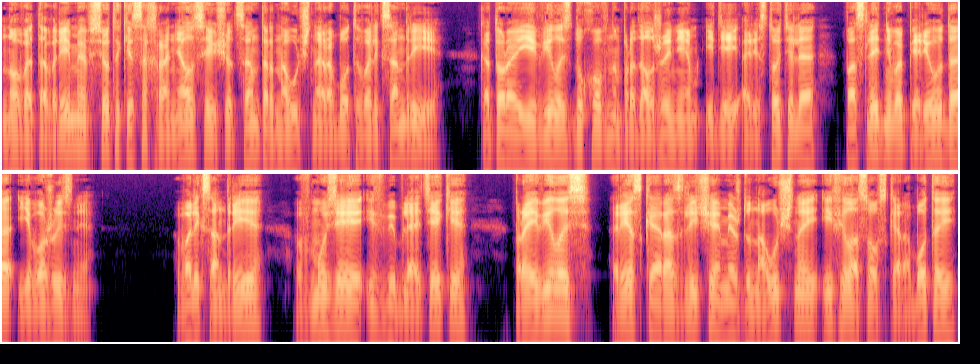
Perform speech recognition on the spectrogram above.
Но в это время все-таки сохранялся еще центр научной работы в Александрии, которая явилась духовным продолжением идей Аристотеля последнего периода его жизни. В Александрии, в музее и в библиотеке проявилось резкое различие между научной и философской работой,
